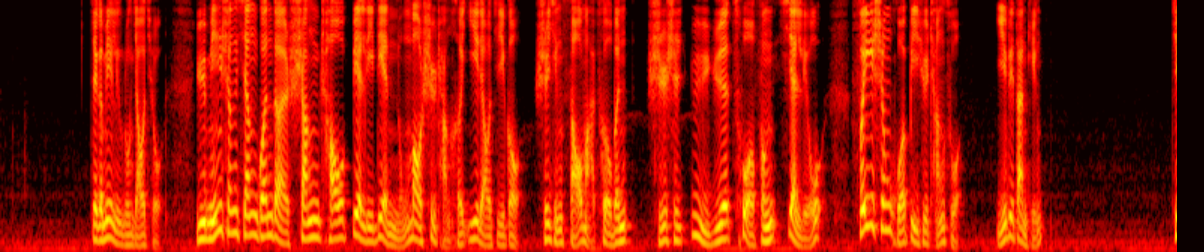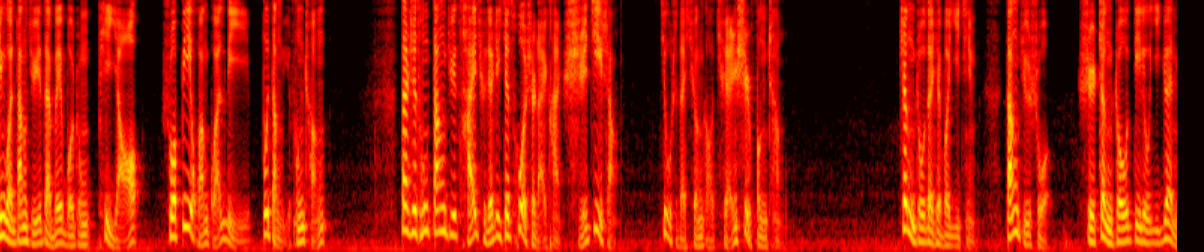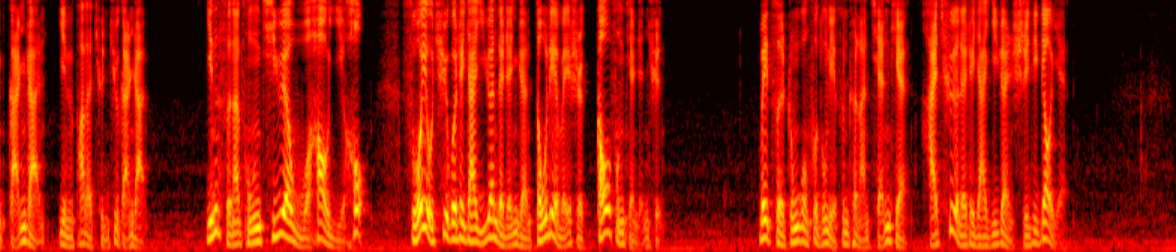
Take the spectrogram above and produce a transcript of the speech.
这个命令中要求，与民生相关的商超、便利店、农贸市场和医疗机构实行扫码测温。实施预约错峰限流，非生活必需场所一律暂停。尽管当局在微博中辟谣说闭环管理不等于封城，但是从当局采取的这些措施来看，实际上就是在宣告全市封城。郑州的这波疫情，当局说是郑州第六医院感染引发的群聚感染，因此呢，从七月五号以后。所有去过这家医院的人员都列为是高风险人群。为此，中共副总理孙春兰前天还去了这家医院实地调研。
